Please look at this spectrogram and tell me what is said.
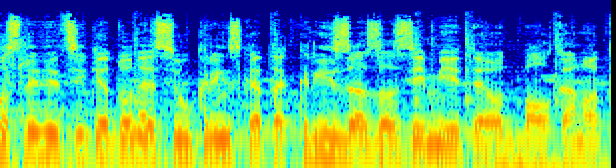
Последици ќе донесе украинската криза за земјите од Балканот?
